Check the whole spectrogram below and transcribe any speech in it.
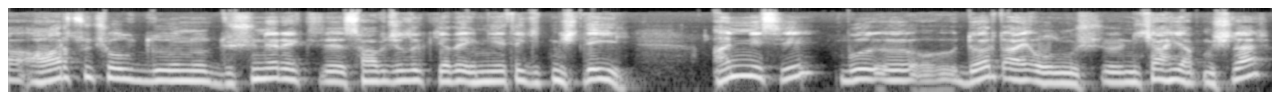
ağır suç olduğunu düşünerek e, savcılık ya da emniyete gitmiş değil. Annesi bu 4 ay olmuş e, nikah yapmışlar.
